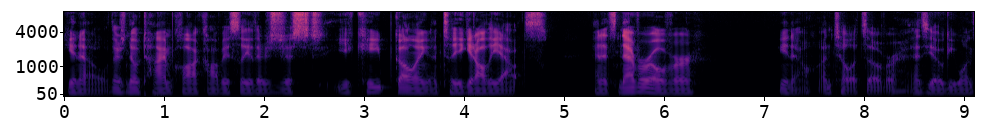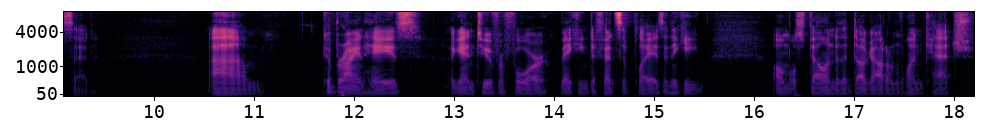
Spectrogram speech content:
You know, there's no time clock, obviously. There's just, you keep going until you get all the outs. And it's never over, you know, until it's over, as Yogi once said. Um, Ke'Bryan Hayes, again, two for four, making defensive plays. I think he almost fell into the dugout on one catch.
